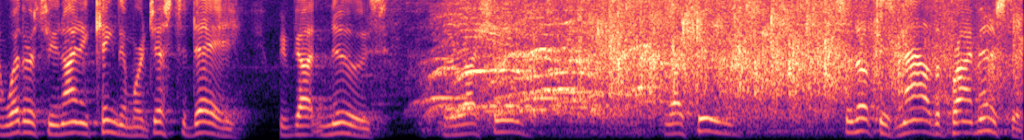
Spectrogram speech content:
And whether it's the United Kingdom or just today, we've got news that Rashid, Rashid Sunak is now the prime minister.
